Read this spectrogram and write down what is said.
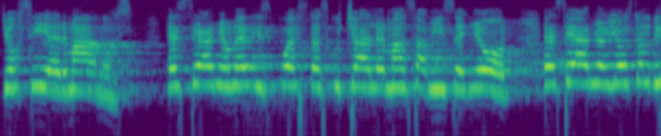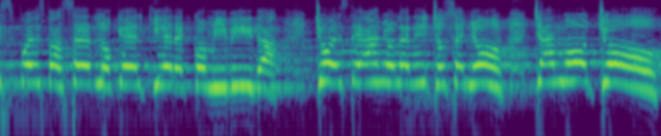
Yo sí, hermanos. Este año me he dispuesto a escucharle más a mi Señor. Este año yo estoy dispuesto a hacer lo que Él quiere con mi vida. Yo este año le he dicho, Señor, ya no yo,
